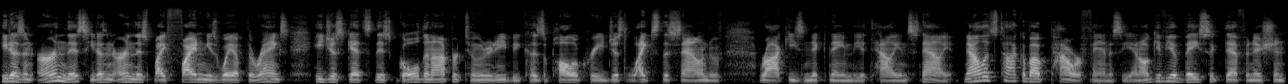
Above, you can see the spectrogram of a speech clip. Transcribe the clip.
He doesn't earn this. He doesn't earn this by fighting his way up the ranks. He just gets this golden opportunity because Apollo Creed just likes the sound of Rocky's nickname, the Italian Stallion. Now let's talk about power fantasy, and I'll give you a basic definition.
